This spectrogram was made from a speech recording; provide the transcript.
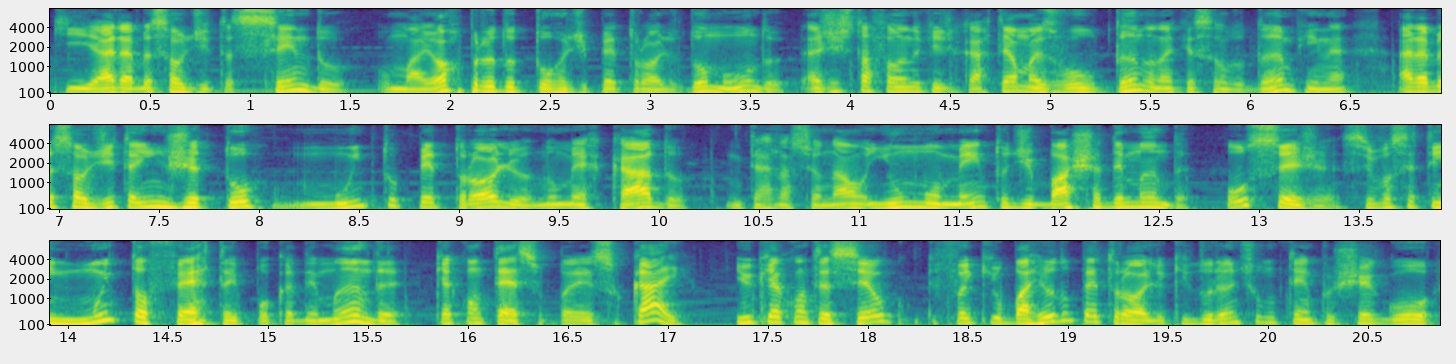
que a Arábia Saudita, sendo o maior produtor de petróleo do mundo, a gente está falando aqui de cartel, mas voltando na questão do dumping, né? A Arábia Saudita injetou muito petróleo no mercado internacional em um momento de baixa demanda. Ou seja, se você tem muita oferta e pouca demanda, o que acontece? O preço cai. E o que aconteceu foi que o barril do petróleo, que durante um tempo chegou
